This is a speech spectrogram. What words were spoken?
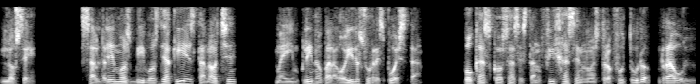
Lo sé. ¿Saldremos vivos de aquí esta noche? Me inclino para oír su respuesta. Pocas cosas están fijas en nuestro futuro, Raúl.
